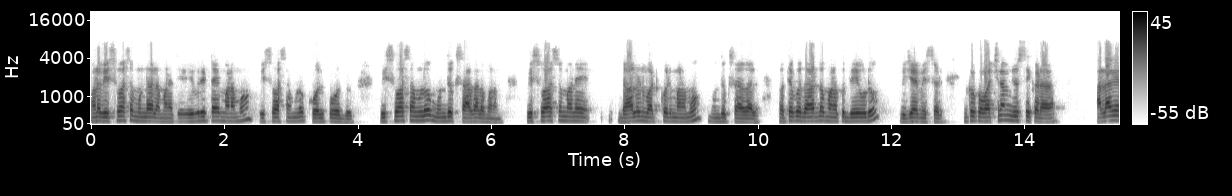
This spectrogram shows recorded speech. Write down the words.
మన విశ్వాసం ఉండాలి మనకి. ఎవ్రీ టైం మనము విశ్వాసంలో కోల్పోవద్దు. విశ్వాసంలో ముందుకు సాగాలి మనం. విశ్వాసం అనే డాలుని పట్టుకొని మనము ముందుకు సాగాలి. ప్రతి ఒక్క దాంట్లో మనకు దేవుడు విజయం ఇస్తాడు. ఇంకొక వచనం చూస్తే ఇక్కడ అలాగే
